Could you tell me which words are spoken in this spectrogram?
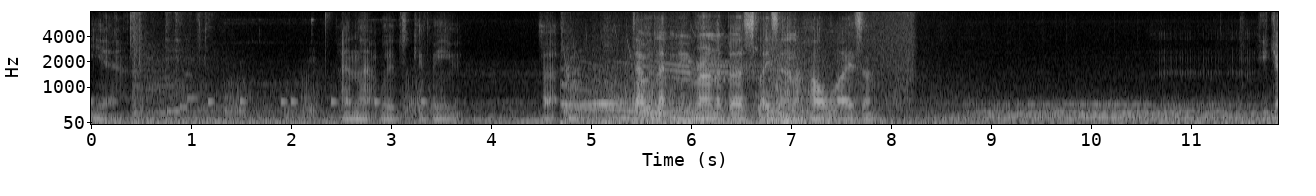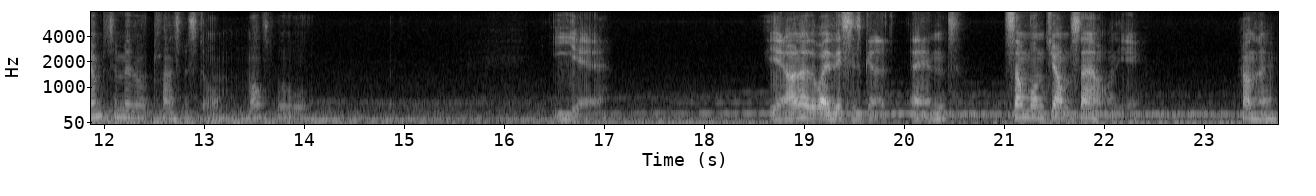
yeah and that would give me uh, that would let me run a burst laser and a hull laser. Mm, you jump to the middle of a plasma storm. Multiple... Yeah. Yeah, I know the way this is gonna end. Someone jumps out on you. Oh no.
